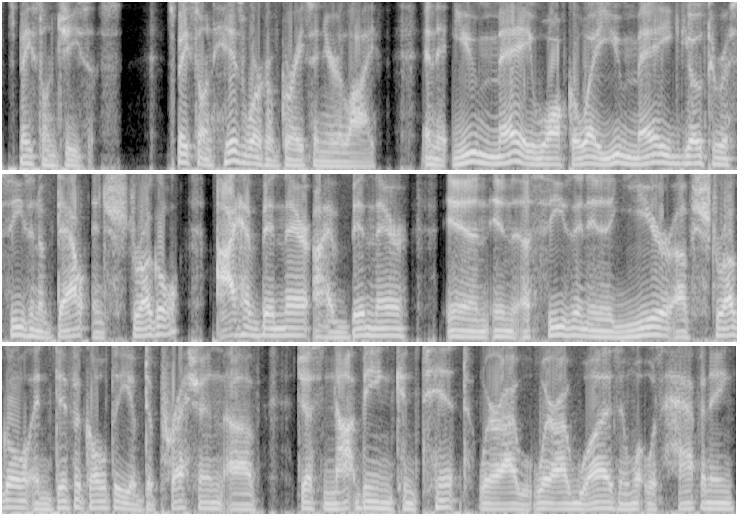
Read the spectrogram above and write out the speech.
it's based on Jesus. It's based on His work of grace in your life and that you may walk away. You may go through a season of doubt and struggle. I have been there. I have been there in in a season in a year of struggle and difficulty of depression of just not being content where I where I was and what was happening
